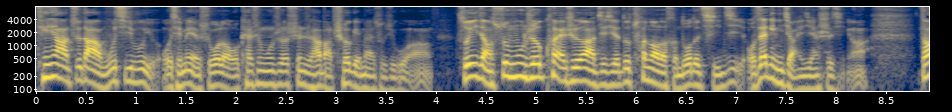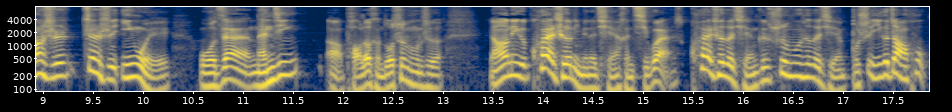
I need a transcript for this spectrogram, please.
天下之大无奇不有。我前面也说了，我开顺风车，甚至还把车给卖出去过啊。所以讲顺风车、快车啊，这些都创造了很多的奇迹。我再给你讲一件事情啊，当时正是因为我在南京啊跑了很多顺风车，然后那个快车里面的钱很奇怪，快车的钱跟顺风车的钱不是一个账户，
